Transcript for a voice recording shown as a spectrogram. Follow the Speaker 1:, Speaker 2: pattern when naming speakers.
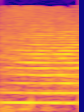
Speaker 1: Mm-hmm.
